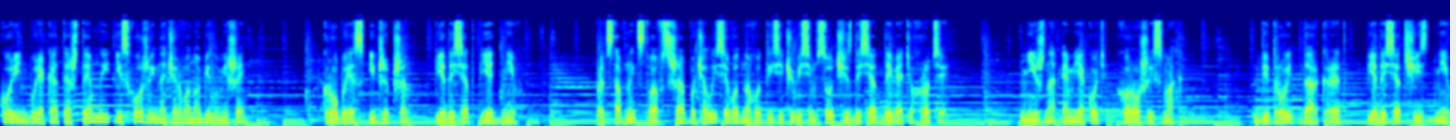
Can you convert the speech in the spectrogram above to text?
Корінь буряка теж темний і схожий на червоно-білу мішень. Кробеас Egyptian 55 днів. Представництва в США почалися в 1869 році. Ніжна ем'якоть хороший смак. Detroit Dark Red 56 днів.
